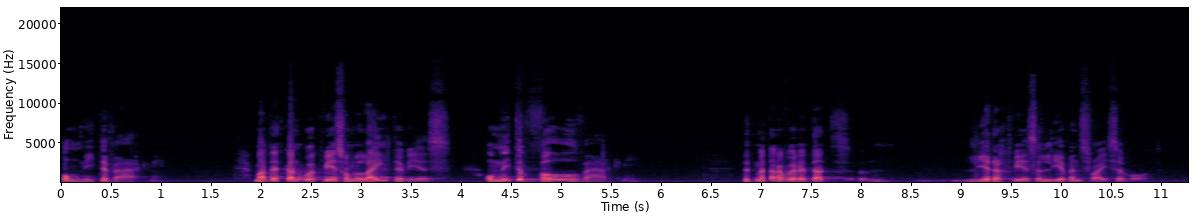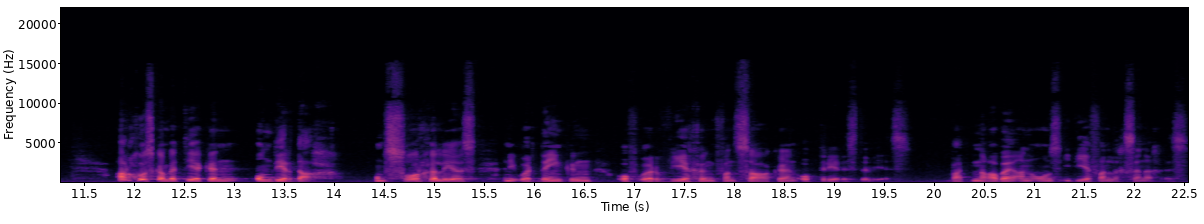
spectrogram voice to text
om nie te werk nie. Maar dit kan ook wees om lui te wees, om nie te wil werk nie. Dit met ander woorde dat um, ledig wees 'n lewenswyse word. Argos kan beteken ondeurdag, om sorgelees in die oordeenking of oorweging van sake en optredes te wees wat naby aan ons idee van ligsinnig is.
